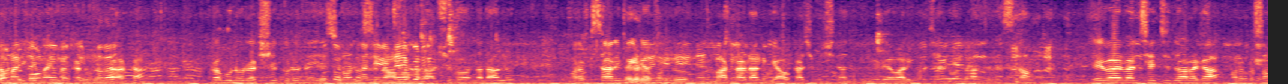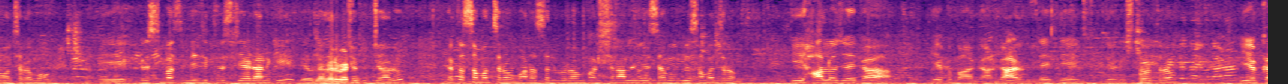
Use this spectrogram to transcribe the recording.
నామానికి మహిమ కలుగునుగాక ప్రభును రక్షకుడును శుభవందనాలు. మరొకసారి మీడియా ముందు మాట్లాడడానికి అవకాశం ఇచ్చినందుకు మీడియా వారికి ప్రత్యేక వందనాలు తెలుస్తున్నాం. దేవారి వారి చర్చ ద్వారాగా మరొక సంవత్సరము ఈ క్రిస్మస్ మ్యూజిక్ ఫెస్ట్ చేయడానికి దేవుడు చూపించారు. గత సంవత్సరం మనసల్పురం ఫంక్షన్ హాల్ చేశాము. ఈ సంవత్సరం ఈ హాల్లో ఇక ఈ యొక్క దేవుని స్తోత్రం. ఈ యొక్క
